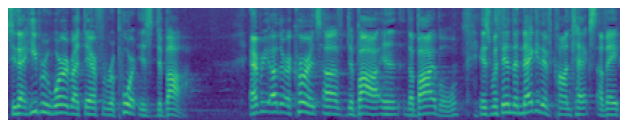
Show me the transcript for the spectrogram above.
See, that Hebrew word right there for report is debah. Every other occurrence of debah in the Bible is within the negative context of a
